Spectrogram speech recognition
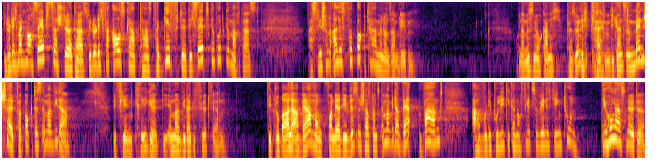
Wie du dich manchmal auch selbst zerstört hast. Wie du dich verausgabt hast, vergiftet, dich selbst kaputt gemacht hast. Was wir schon alles verbockt haben in unserem Leben. Und da müssen wir auch gar nicht persönlich bleiben. Die ganze Menschheit verbockt es immer wieder. Die vielen Kriege, die immer wieder geführt werden. Die globale Erwärmung, von der die Wissenschaft uns immer wieder warnt, aber wo die Politiker noch viel zu wenig gegen tun. Die Hungersnöte,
